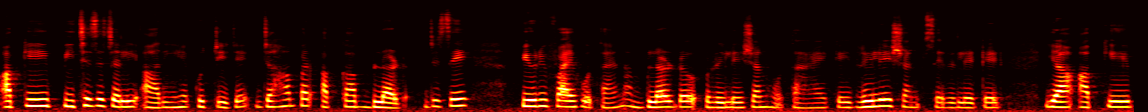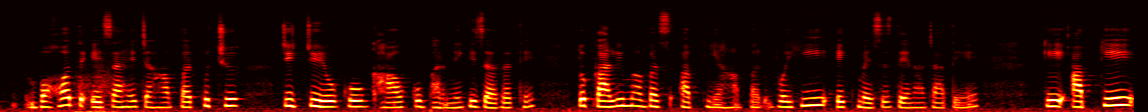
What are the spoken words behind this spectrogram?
आपके पीछे से चली आ रही हैं कुछ चीज़ें, जहाँ पर आपका ब्लड जिसे प्योरीफाई होता है ना ब्लड रिलेशन होता है, कि रिलेशन से रिलेटेड या आपके बहुत ऐसा है जहाँ पर कुछ चीज़ों को, घाव को भरने की ज़रूरत है तो काली माँ बस आपके यहाँ पर वही एक मैसेज देना चाहते हैं कि आपके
